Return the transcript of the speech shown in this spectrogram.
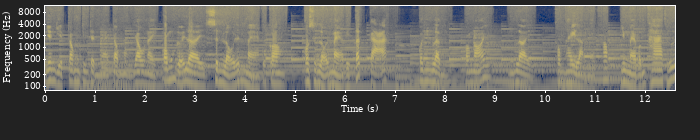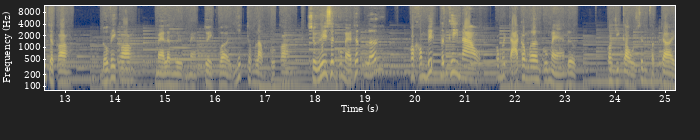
Nhân dịp trong chương trình mẹ chồng nàng dâu này con muốn gửi lời xin lỗi đến mẹ của con. Con xin lỗi mẹ vì tất cả có những lần con nói những lời không hay làm mẹ khóc nhưng mẹ vẫn tha thứ cho con. Đối với con mẹ là người mẹ tuyệt vời nhất trong lòng của con sự hy sinh của mẹ rất lớn. Con không biết đến khi nào con mới trả công ơn của mẹ được. Con chỉ cầu xin phật trời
